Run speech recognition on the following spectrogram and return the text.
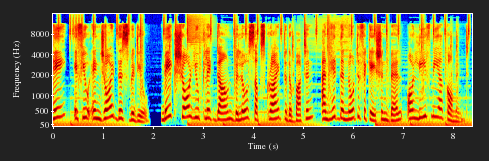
Hey, if you enjoyed this video, make sure you click down below subscribe to the button and hit the notification bell or leave me a comment.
